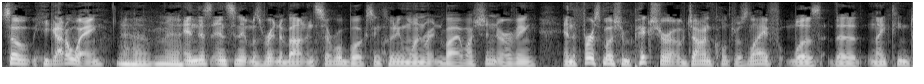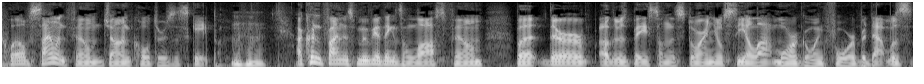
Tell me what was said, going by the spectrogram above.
So he got away. Uh-huh. And this incident was written about in several books, including one written by Washington Irving. And the first motion picture of John Colter's life was the 1912 silent film John Colter's Escape. Mm-hmm. I couldn't find this movie. I think it's a lost film, but there are others based on this story, and you'll see a lot more going forward. But that was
